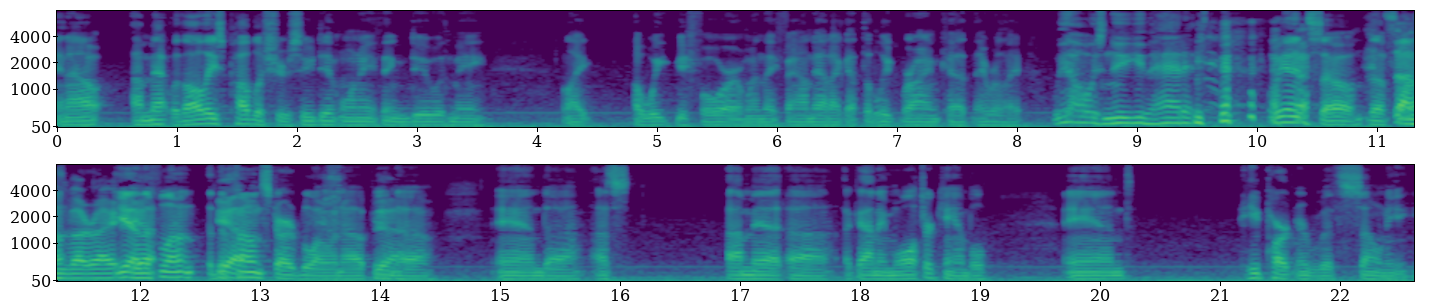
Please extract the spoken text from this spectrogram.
and I I met with all these publishers who didn't want anything to do with me, like a week before. And when they found out I got the Luke Bryan cut, they were like, "We always knew you had it." we didn't. So the Sounds phone- about right. Yeah, Yeah. the phone the Yeah. phone started blowing up, and uh, and uh, I I met uh, a guy named Walter Campbell, and he partnered with Sony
